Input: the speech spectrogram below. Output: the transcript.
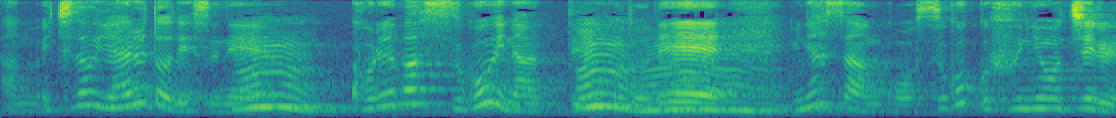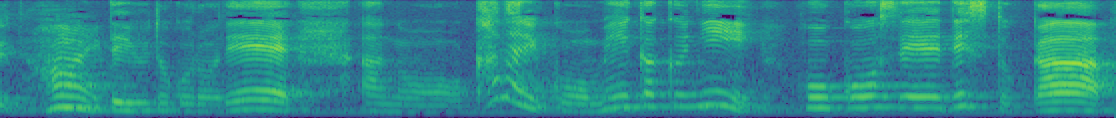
あの一度やるとですね、うん、これはすごいなっていうことで、皆さんこうすごく腑に落ちるっていうところで、はい、あのかなりこう明確に方向性ですとか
